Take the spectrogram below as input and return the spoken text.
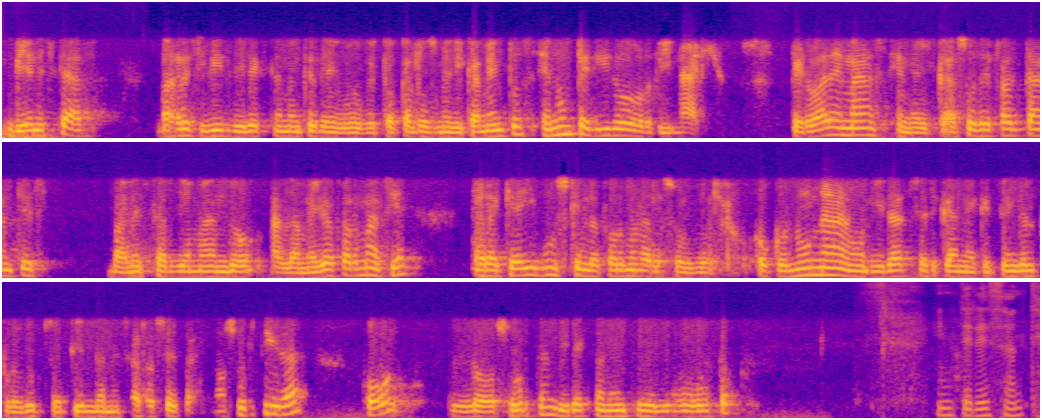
bienestar va a recibir directamente de donde tocan los medicamentos en un pedido ordinario. Pero además, en el caso de faltantes, van a estar llamando a la megafarmacia para que ahí busquen la forma de resolverlo. O con una unidad cercana que tenga el producto, atiendan esa receta no surtida, lo surten directamente de donde Interesante.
